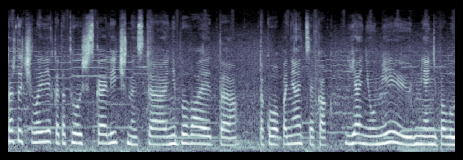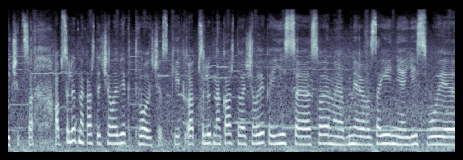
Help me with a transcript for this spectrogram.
Каждый человек – это творческая личность. а Не бывает э, такого понятия, как «я не умею, у меня не получится». Абсолютно каждый человек творческий. Абсолютно у каждого человека есть э, свое мировоззрение, есть свой э,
